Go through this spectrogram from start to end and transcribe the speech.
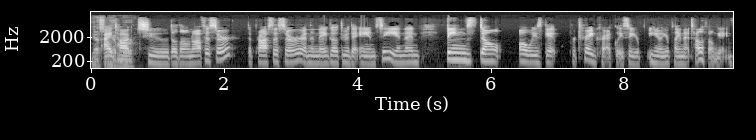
Yeah, so I talk more... to the loan officer, the processor, and then they go through the AMC, and then things don't always get portrayed correctly. So you're you know you're playing that telephone game.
